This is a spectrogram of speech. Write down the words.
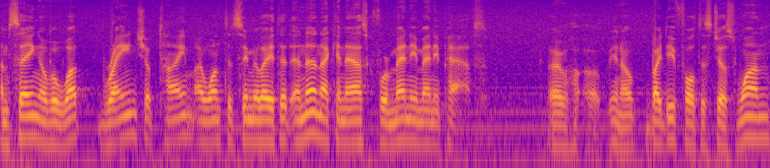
I'm saying over what range of time I want it simulated, and then I can ask for many, many paths. Uh, uh, you know, by default it's just one,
